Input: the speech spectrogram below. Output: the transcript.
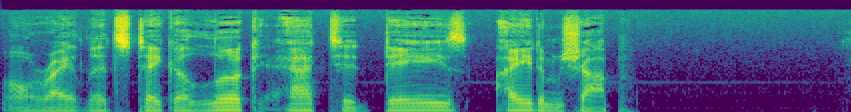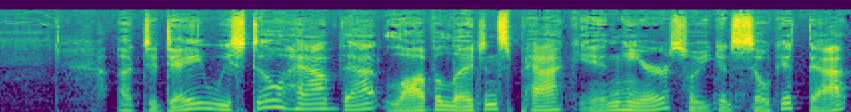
All right, let's take a look at today's item shop. Uh, today, we still have that Lava Legends pack in here, so you can still get that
